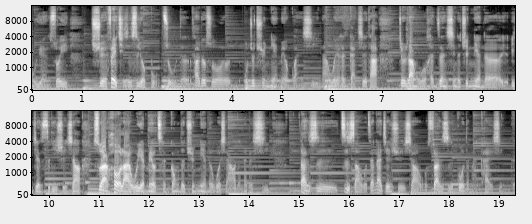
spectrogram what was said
务员，所以学费其实是有补助的。她就说我就去念没有关系，那我也很感谢她，就让我很任性的去念了一间私立学校。虽然后来我也没有成功的去念了我想要的那个系，但是至少我在那间学校我算是过得蛮开心的。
